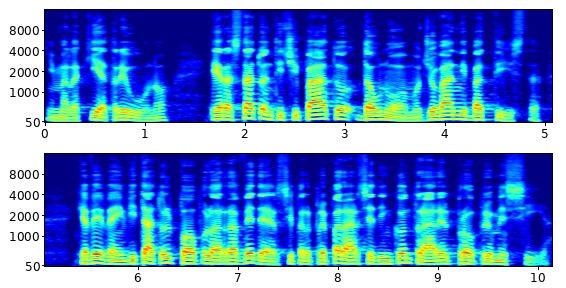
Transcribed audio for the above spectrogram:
in Malachia 3.1, era stato anticipato da un uomo, Giovanni Battista, che aveva invitato il popolo a ravvedersi per prepararsi ad incontrare il proprio Messia.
